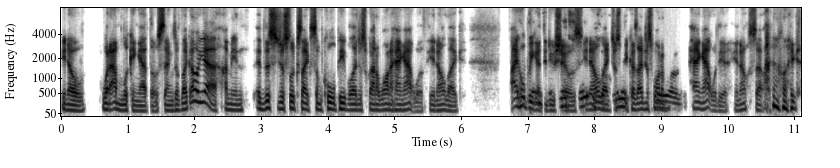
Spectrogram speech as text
you know what I'm looking at those things of like, oh yeah, I mean, this just looks like some cool people I just kind of want to hang out with, you know, like. I hope we get to do shows, you know, like just because I just want to hang out with you, you know. So like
